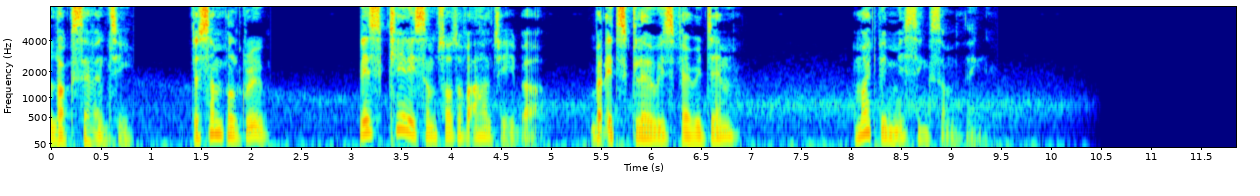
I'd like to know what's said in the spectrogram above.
Log 70. The sample grew. It is clearly some sort of algae, but, but its glow is very dim. I might be missing something.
